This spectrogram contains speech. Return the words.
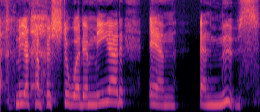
Men jag kan förstå det mer än en mus.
